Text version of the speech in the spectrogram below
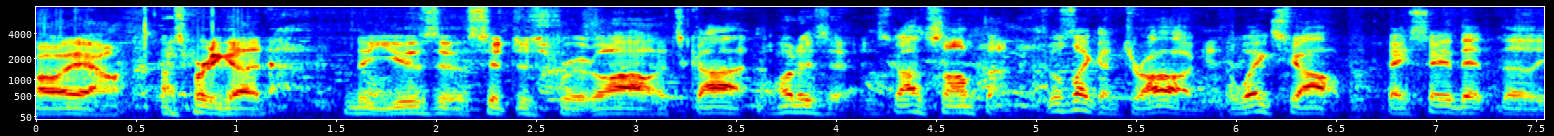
Oh yeah, that's pretty good. The yuzu citrus fruit. Wow, it's got what is it? It's got something. It feels like a drug. It wakes you up. They say that the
